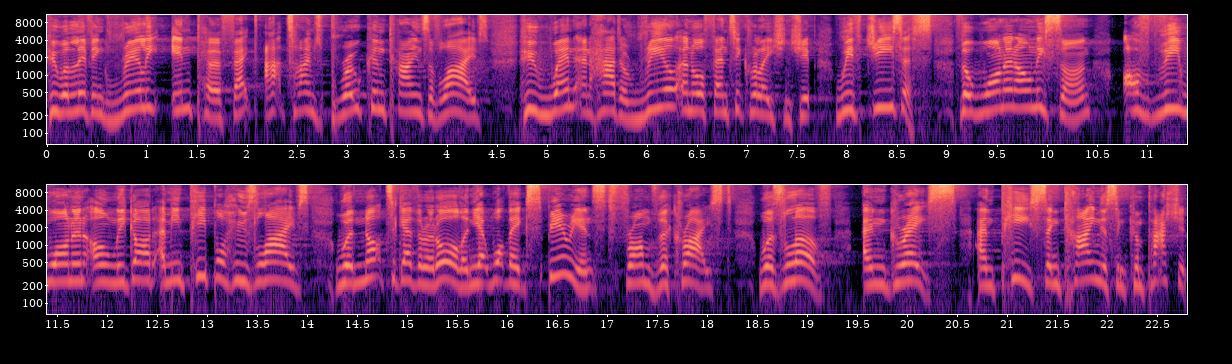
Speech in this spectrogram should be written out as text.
who were living really imperfect, at times broken kinds of lives, who went and had a real and authentic relationship with Jesus, the one and only Son of the one and only God. I mean, people whose lives were not together at all, and yet what they experienced from the Christ was love and grace and peace and kindness and compassion.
